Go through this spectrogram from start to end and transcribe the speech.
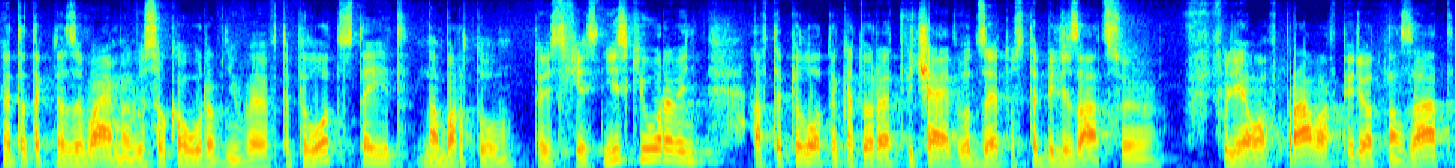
Это так называемый высокоуровневый автопилот стоит на борту. То есть есть низкий уровень автопилота, который отвечает вот за эту стабилизацию влево-вправо, вперед-назад,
